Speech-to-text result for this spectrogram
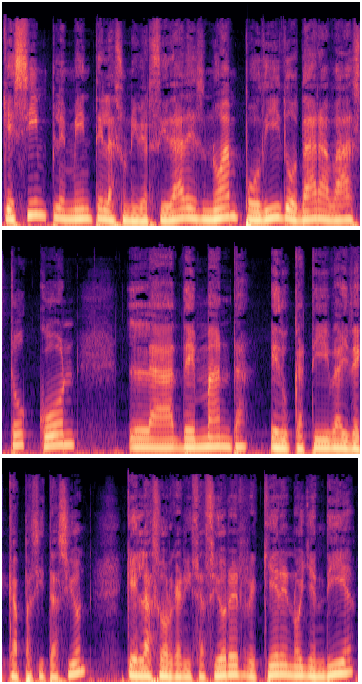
que simplemente las universidades no han podido dar abasto con la demanda educativa y de capacitación que las organizaciones requieren hoy en día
